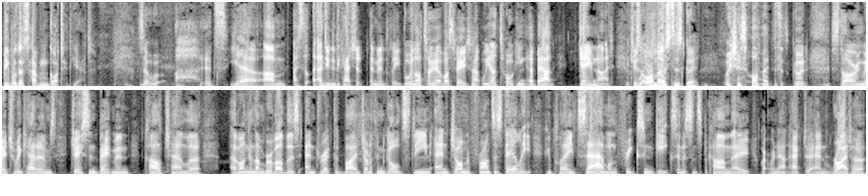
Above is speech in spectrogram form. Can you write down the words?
people just haven't got it yet. So ah, it's yeah. Um, I still I do need to catch it, admittedly, but we're not talking about Boss Baby tonight. We are talking about Game Night, which is almost as good. which is almost as good, starring Rachel McAdams, Jason Bateman, Kyle Chandler, among a number of others, and directed by Jonathan Goldstein and John Francis Daly, who played Sam on Freaks and Geeks and has since become a quite renowned actor and writer.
